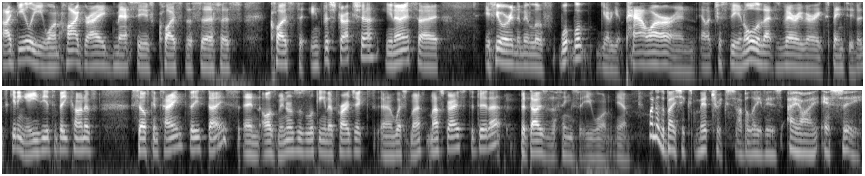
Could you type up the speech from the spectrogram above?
ideally, you want high grade, massive, close to the surface, close to infrastructure, you know. So if you're in the middle of whoop whoop, you got to get power and electricity, and all of that's very, very expensive. It's getting easier to be kind of self-contained these days, and Oz Minerals is looking at a project, uh, West Mus- Musgraves, to do that. But those are the things that you want, yeah, One of the basic metrics, I believe, is AISC.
